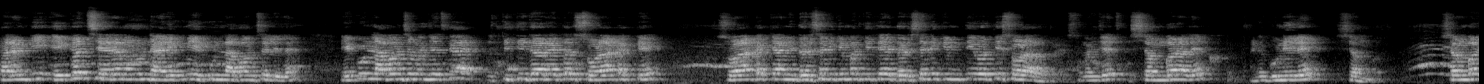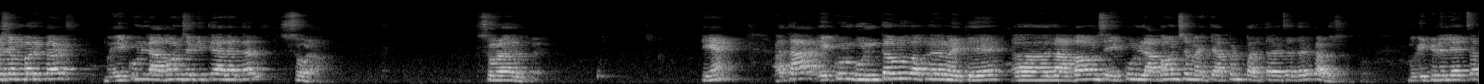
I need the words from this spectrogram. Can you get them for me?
कारण की एकच शेअर आहे म्हणून डायरेक्ट मी एकूण लाभांश लिहिलाय. एकूण लाभांश म्हणजेच काय? किती दर आहे तर सोळा टक्के. सोळा टक्के आणि दर्शनी किंमत किती आहे? दर्शनी किंमतीवरती सोळा रुपये. म्हणजेच शंभर आले आणि गुणिले शंभर. शंभर शंभर कट. मग एकूण लाभांश किती आला तर? सोळा. सोळा रुपये. ठीक आहे? आता एकूण गुंतवणूक आपल्याला माहिती आहे लाभांश एकूण लाभांश माहिती आहे आपण परताव्याचा दर काढू शकतो. मग इकडे लिहायचा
